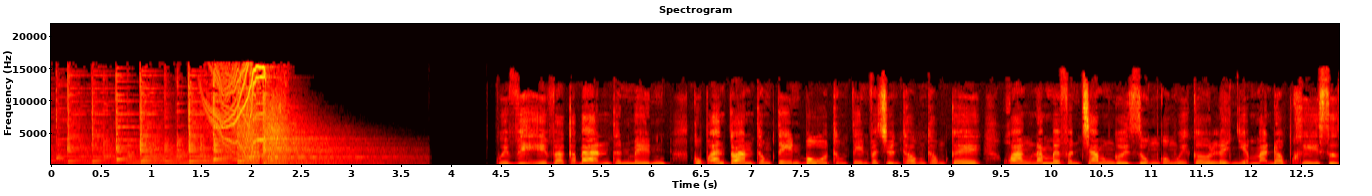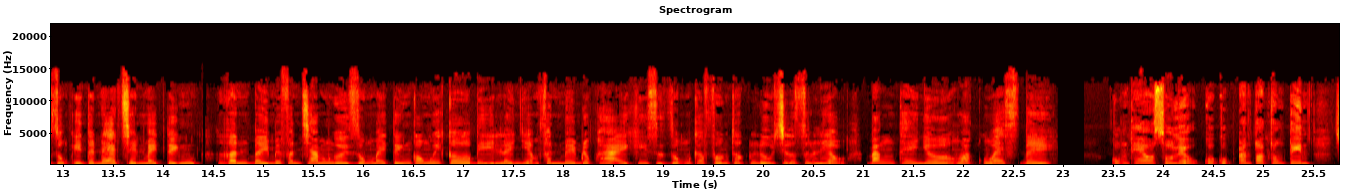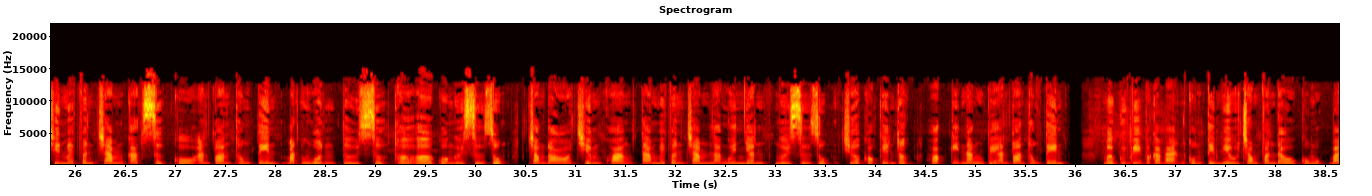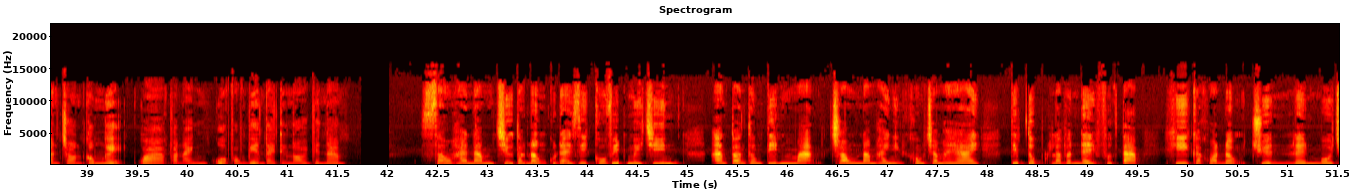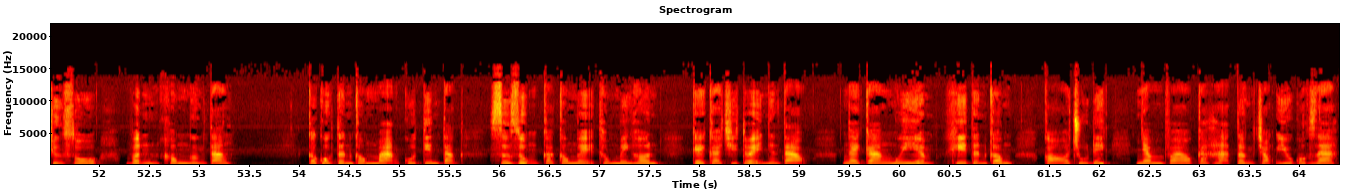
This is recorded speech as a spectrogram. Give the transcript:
Quý vị và các bạn thân mến, Cục An toàn Thông tin Bộ Thông tin và Truyền thông thống kê khoảng 50% người dùng có nguy cơ lây nhiễm mã độc khi sử dụng Internet trên máy tính. Gần 70% người dùng máy tính có nguy cơ bị lây nhiễm phần mềm độc hại khi sử dụng các phương thức lưu trữ dữ liệu bằng thẻ nhớ hoặc USB. Cũng theo số liệu của Cục An toàn Thông tin, 90% các sự cố an toàn thông tin bắt nguồn từ sự thờ ơ của người sử dụng, trong đó chiếm khoảng 80% là nguyên nhân người sử dụng chưa có kiến thức hoặc kỹ năng về an toàn thông tin. Mời quý vị và các bạn cùng tìm hiểu trong phần đầu của mục bàn tròn công nghệ qua phản ánh của phóng viên Đài Tiếng Nói Việt Nam. Sau 2 năm chịu tác động của đại dịch COVID-19, an toàn thông tin mạng trong năm 2022 tiếp tục là vấn đề phức tạp khi các hoạt động chuyển lên môi trường số vẫn không ngừng tăng. Các cuộc tấn công mạng của tin tặc sử dụng các công nghệ thông minh hơn, kể cả trí tuệ nhân tạo, ngày càng nguy hiểm khi tấn công có chủ đích nhằm vào các hạ tầng trọng yếu quốc gia.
